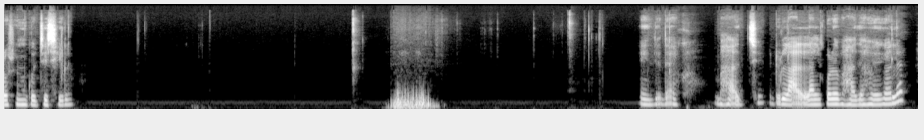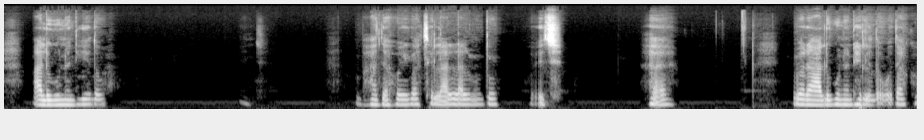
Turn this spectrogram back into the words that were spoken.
রসুন কুচি ছিল। এই যে দেখো, ভাজছি। একটু লাল লাল করে ভাজা হয়ে গেলে আলুগুলো দিয়ে দেবো। ভাজা হয়ে গেছে, লাল লাল মতো হয়েছে। হ্যাঁ এবারে আলুগুলো ঢেলে দেবো, দেখো।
